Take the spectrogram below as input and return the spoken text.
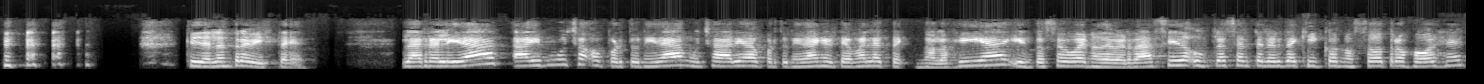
que ya lo entrevisté. La realidad, hay mucha oportunidad, mucha área de oportunidad en el tema de la tecnología y entonces, bueno, de verdad ha sido un placer tenerte aquí con nosotros, Jorge.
